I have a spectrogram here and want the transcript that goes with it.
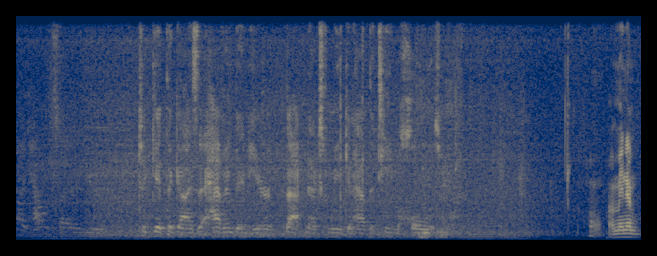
Mike, how excited are you to get the guys that haven't been here back next week and have the team whole as one? I mean, I'm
